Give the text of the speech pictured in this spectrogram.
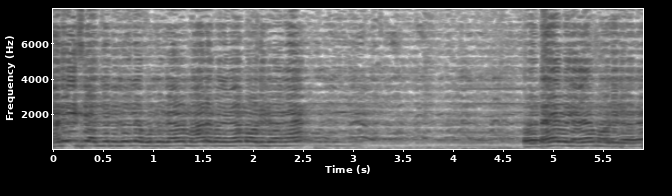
கடைசி அஞ்சு நிமிஷம் கொடுத்துருக்காங்க. மாடை கொஞ்சம் வேகமா ஓடிடுவாங்க ஒரு டைம் வேகம் ஓடிடுவாங்க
